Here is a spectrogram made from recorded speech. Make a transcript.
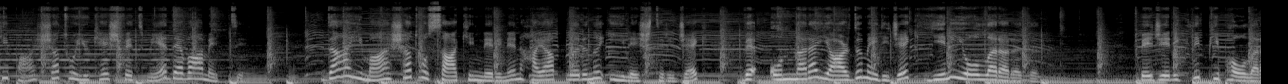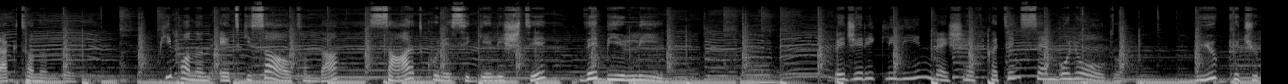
Pipa şatoyu keşfetmeye devam etti. Daima şato sakinlerinin hayatlarını iyileştirecek ve onlara yardım edecek yeni yollar aradı. Becerikli Pipa olarak tanındı. Pipa'nın etkisi altında saat kulesi gelişti ve birliğin, becerikliliğin ve şefkatin sembolü oldu. Büyük küçük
